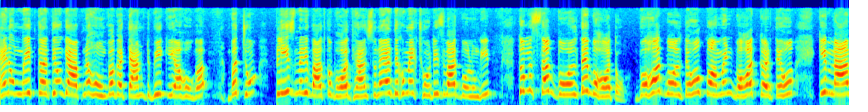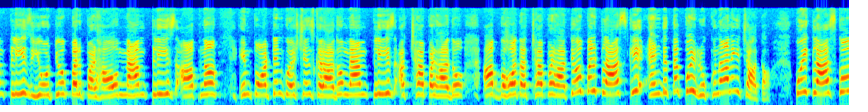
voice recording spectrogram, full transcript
एंड उम्मीद करती हूँ कि आपने होमवर्क अटैम्प्ट भी किया होगा। बच्चों प्लीज़ मेरी बात को बहुत ध्यान सुना। यार देखो, मैं एक छोटी सी बात बोलूँगी। तुम सब बोलते बहुत हो, बहुत बोलते हो कमेंट बहुत करते हो कि, मैम प्लीज़ यूट्यूब पर पढ़ाओ। मैम प्लीज़ आप ना इंपॉर्टेंट क्वेश्चंस करा दो। मैम प्लीज़ अच्छा पढ़ा दो। आप बहुत अच्छा पढ़ाते हो, पर क्लास के एंड तक कोई रुकना नहीं चाहता। कोई क्लास को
